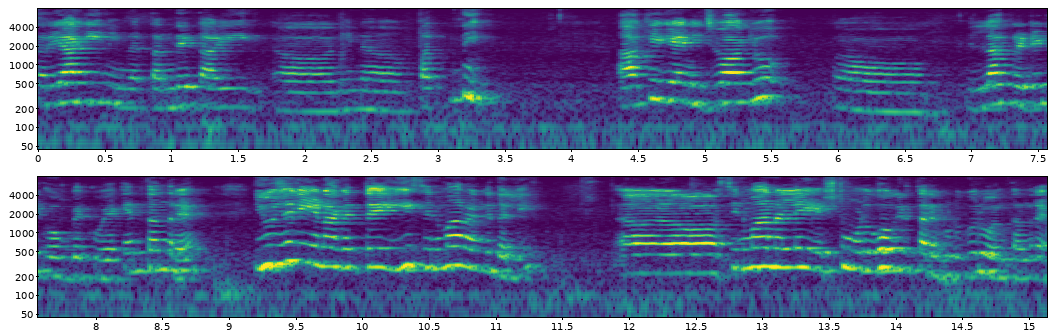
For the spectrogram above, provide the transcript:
ಸರಿಯಾಗಿ ನಿನ್ನ ತಂದೆ ತಾಯಿ ನಿನ್ನ ಪತ್ನಿ, ಆಕೆಗೆ ನಿಜವಾಗ್ಲೂ ಎಲ್ಲ ಕ್ರೆಡಿಟ್ ಹೋಗಬೇಕು. ಯಾಕೆಂತಂದ್ರೆ ಯೂಶಲಿ ಏನಾಗುತ್ತೆ, ಈ ಸಿನಿಮಾ ರಂಗದಲ್ಲಿ ಸಿನಿಮಾನಲ್ಲೇ ಎಷ್ಟು ಮುಳುಗೋಗಿರ್ತಾರೆ ಹುಡುಗರು ಅಂತಂದ್ರೆ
